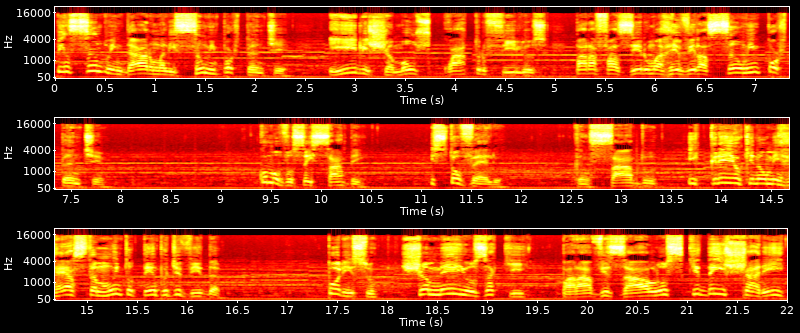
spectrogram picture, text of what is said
Pensando em dar uma lição importante, ele chamou os quatro filhos para fazer uma revelação importante. Como vocês sabem, Estou velho, cansado e creio que não me resta muito tempo de vida. Por isso, chamei-os aqui para avisá-los que deixarei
